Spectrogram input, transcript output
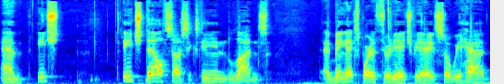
and each each Dell saw 16 LUNs uh, being exported through the HBA so we had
